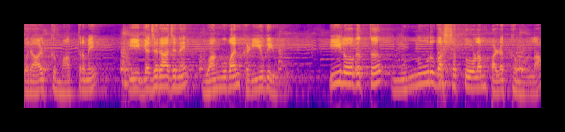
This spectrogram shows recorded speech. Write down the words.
ഒരാൾക്ക് മാത്രമേ ഈ ഗജരാജനെ വാങ്ങുവാൻ കഴിയുകയുള്ളൂ. ഈ ലോകത്ത് മുന്നൂറ് വർഷത്തോളം പഴക്കമുള്ള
